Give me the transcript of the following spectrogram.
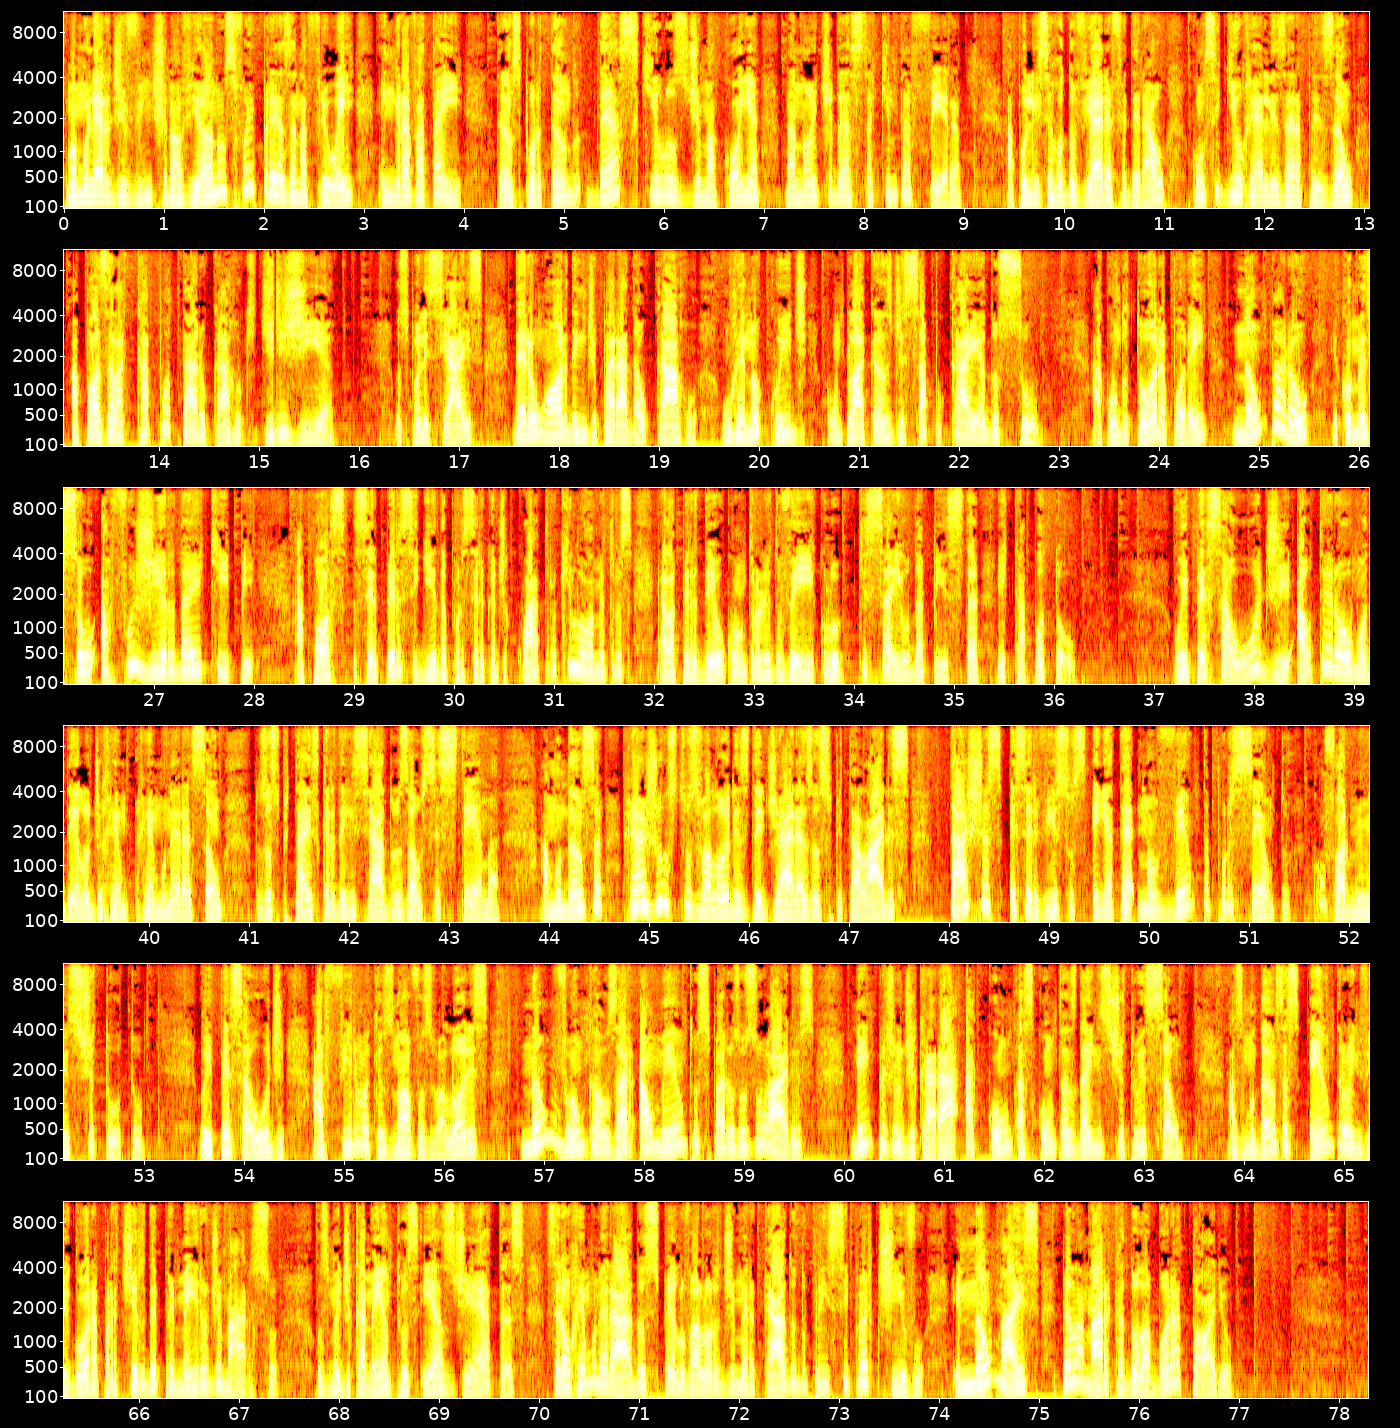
Uma mulher de 29 anos foi presa na Freeway em Gravataí, transportando 10 quilos de maconha na noite desta quinta-feira. A Polícia Rodoviária Federal conseguiu realizar a prisão após ela capotar o carro que dirigia. Os policiais deram ordem de parada ao carro, um Renault Kwid com placas de Sapucaia do Sul. A condutora, porém, não parou e começou a fugir da equipe. Após ser perseguida por cerca de 4 quilômetros, ela perdeu o controle do veículo, que saiu da pista e capotou o IP Saúde alterou o modelo de remuneração dos hospitais credenciados ao sistema. A mudança reajusta os valores de diárias hospitalares, taxas e serviços em até 90%, conforme o Instituto. O IP Saúde afirma que os novos valores não vão causar aumentos para os usuários, nem prejudicará con as contas da instituição. As mudanças entram em vigor a partir de 1 de março. Os medicamentos e as dietas serão remunerados pelo valor de mercado do princípio ativo e não mais pela marca do laboratório.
